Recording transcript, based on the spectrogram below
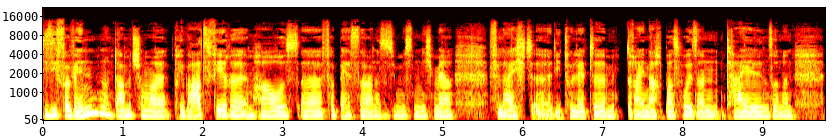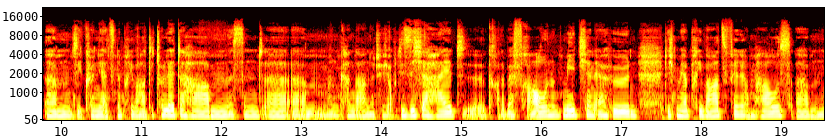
die sie verwenden und damit schon mal Privatsphäre im Haus äh, verbessern. Also sie müssen nicht mehr vielleicht äh, die Toilette mit drei Nachbarshäusern teilen, sondern ähm, sie können jetzt eine private Toilette haben. Es sind, äh, ähm, man kann da natürlich auch die Sicherheit äh, gerade bei Frauen und Mädchen erhöhen durch mehr Privatsphäre im Haus, ähm,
